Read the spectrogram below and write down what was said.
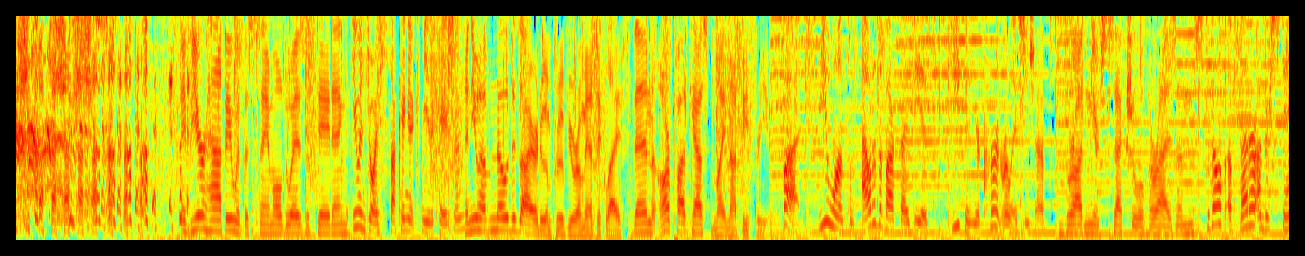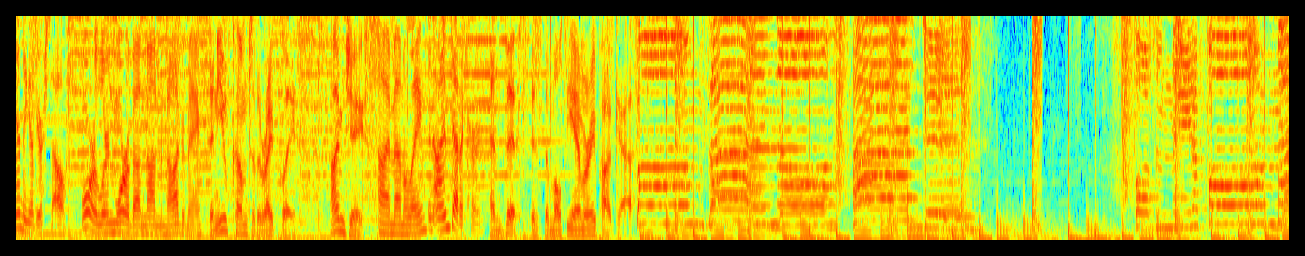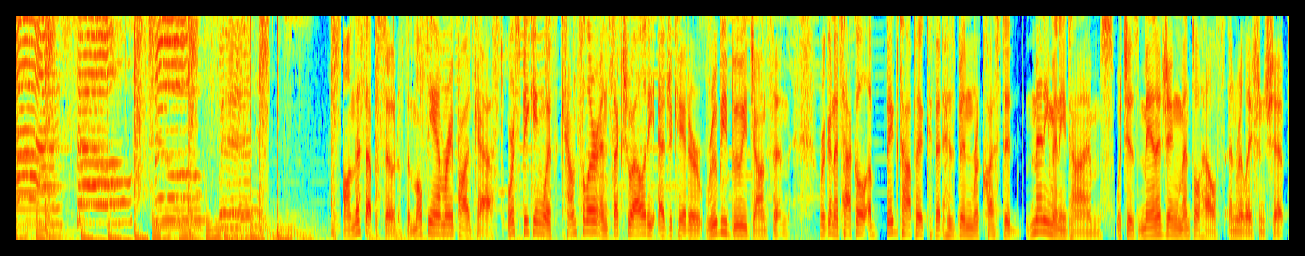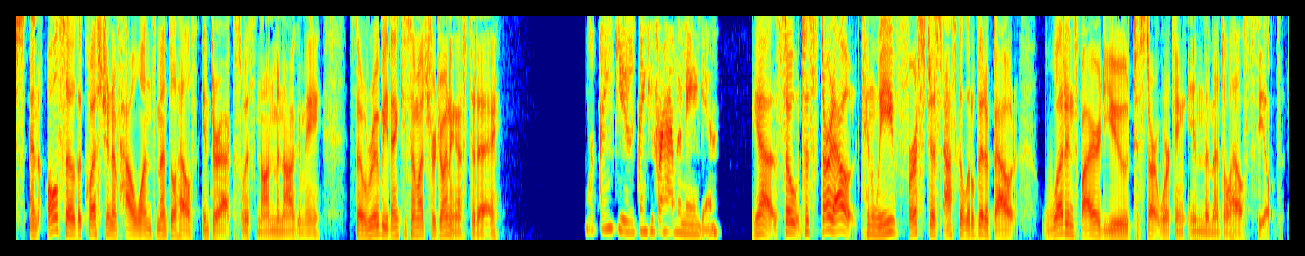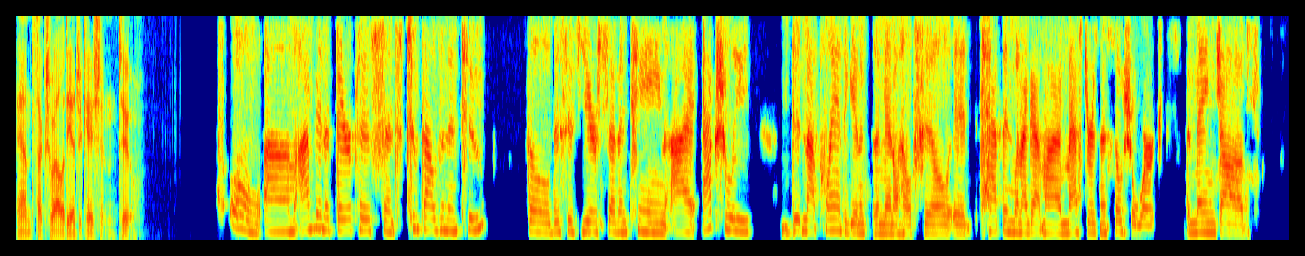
if you're happy with the same old ways of dating, if you enjoy sucking at communication, and you have no desire to improve your romantic life, then our podcast might not be for you. But if you want some out of the box ideas to deepen your current relationships, broaden your sexual horizons, develop a better understanding of yourself, or learn more about non monogamy, then you've come to the right place. I'm Jace. I'm Emily. And I'm Dedeker. And this is the Multiamory Podcast. On this episode of the Multiamory podcast, we're speaking with counselor and sexuality educator Ruby Bouie Johnson. We're going to tackle a big topic that has been requested many, many times, which is managing mental health and relationships, and also the question of how one's mental health interacts with non monogamy. So, Ruby, thank you so much for joining us today. Well, thank you. Thank you for having me again. Yeah. So, to start out, can we first just ask a little bit about what inspired you to start working in the mental health field and sexuality education too? Oh, um, I've been a therapist since 2002. So this is year 17. I actually did not plan to get into the mental health field. It happened when I got my master's in social work. The main jobs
